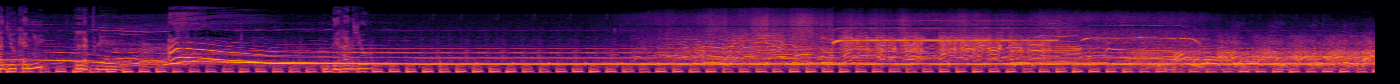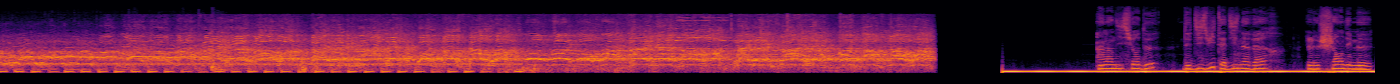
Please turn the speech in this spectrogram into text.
Radio Canu, la plus... sur deux, de 18 à 19h, le chant des meutes.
